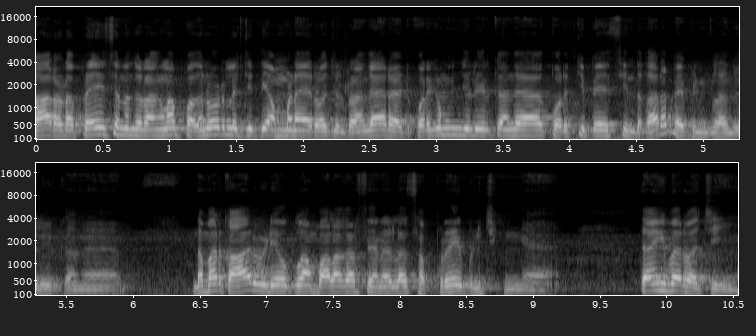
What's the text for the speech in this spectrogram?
காரோட ப்ரைஸ் என்ன சொல்கிறாங்கன்னா பதினோரு லட்சத்தி ஐம்பதாயிரம் ரூபா சொல்கிறாங்க ரேட் குறைக்க முடியும்னு சொல்லியிருக்காங்க. குறைச்சி பேசி இந்த காரை பைப்பிங்கலாம் சொல்லியிருக்காங்க. இந்த மாதிரி கார் வீடியோக்கெலாம் பாலாகார் சேனலில் சப்ஸ்கிரைப் பண்ணிச்சுக்கோங்க. தேங்க்யூ ஃபார் வாட்சிங்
